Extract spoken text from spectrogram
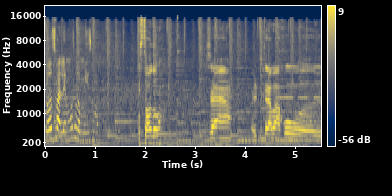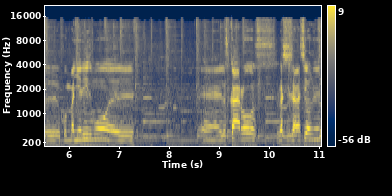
todos valemos lo mismo. Pues todo, o sea, el trabajo, el compañerismo, el, eh, los carros, las instalaciones.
